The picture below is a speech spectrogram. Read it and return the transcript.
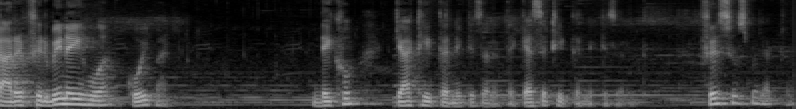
कार्य फिर भी नहीं हुआ, कोई बात देखो क्या ठीक करने की ज़रूरत है, कैसे ठीक करने की ज़रूरत है। फिर से उसमें लग जाओ।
